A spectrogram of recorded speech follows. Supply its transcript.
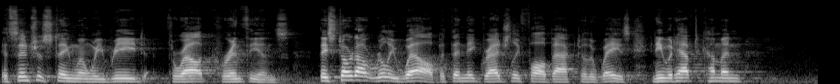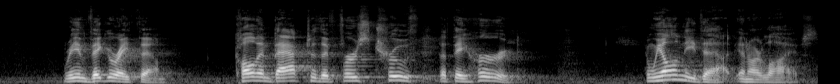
It's interesting when we read throughout Corinthians, they start out really well, but then they gradually fall back to their ways. And he would have to come and reinvigorate them Call them back to the first truth that they heard. And we all need that in our lives.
